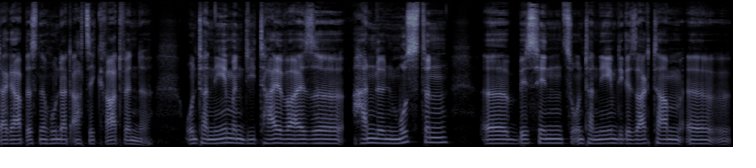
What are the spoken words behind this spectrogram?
da gab es eine 180-Grad-Wende. Unternehmen, die teilweise handeln mussten, äh, bis hin zu Unternehmen, die gesagt haben, äh,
